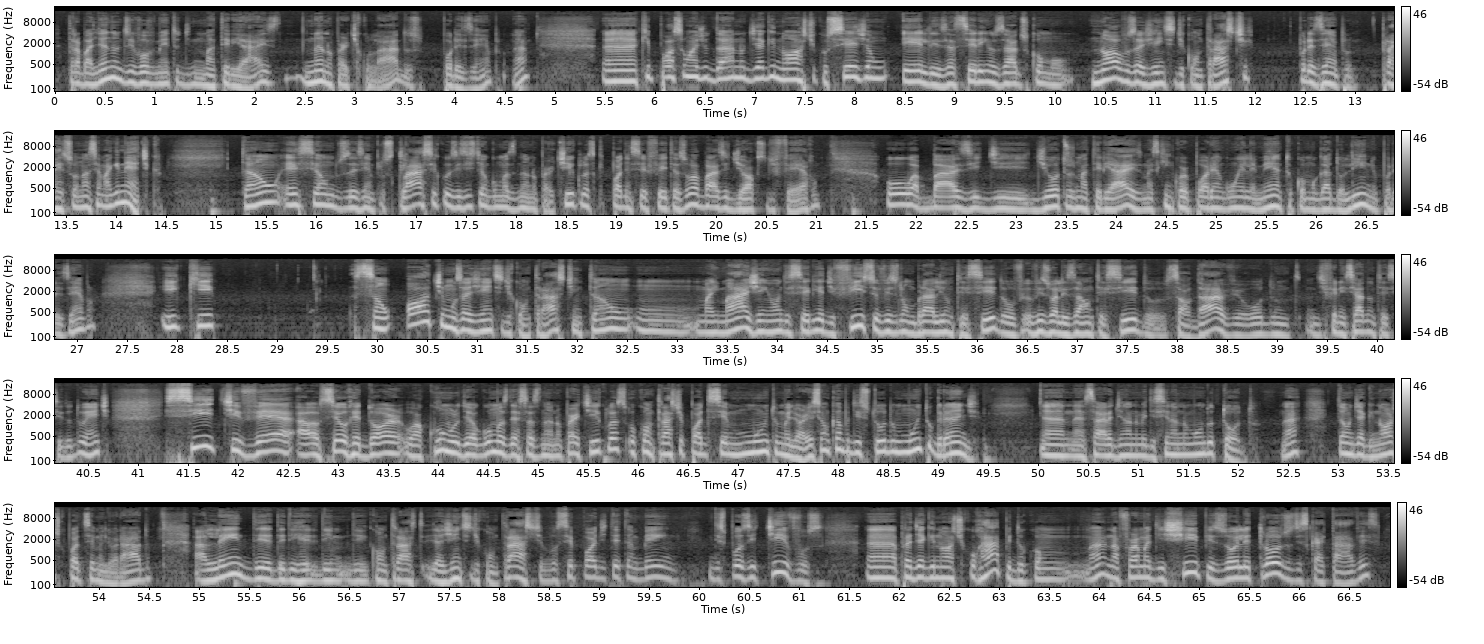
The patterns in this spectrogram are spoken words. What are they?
trabalhando no desenvolvimento de materiais nanoparticulados, por exemplo, né, uh, que possam ajudar no diagnóstico, sejam eles a serem usados como novos agentes de contraste, por exemplo, para ressonância magnética. Então, esse é um dos exemplos clássicos. Existem algumas nanopartículas que podem ser feitas ou à base de óxido de ferro ou à base de, de outros materiais, mas que incorporem algum elemento, como gadolínio, por exemplo, e que são ótimos agentes de contraste, então um, uma imagem onde seria difícil vislumbrar ali um tecido ou visualizar um tecido saudável ou um, diferenciado de um tecido doente, se tiver ao seu redor o acúmulo de algumas dessas nanopartículas, o contraste pode ser muito melhor. Esse é um campo de estudo muito grande uh, nessa área de nanomedicina no mundo todo. Né? Então, o diagnóstico pode ser melhorado. Além de, de, de, de, contraste, de agentes de contraste, você pode ter também dispositivos uh, para diagnóstico rápido, como uh, na forma de chips ou eletrodos descartáveis,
